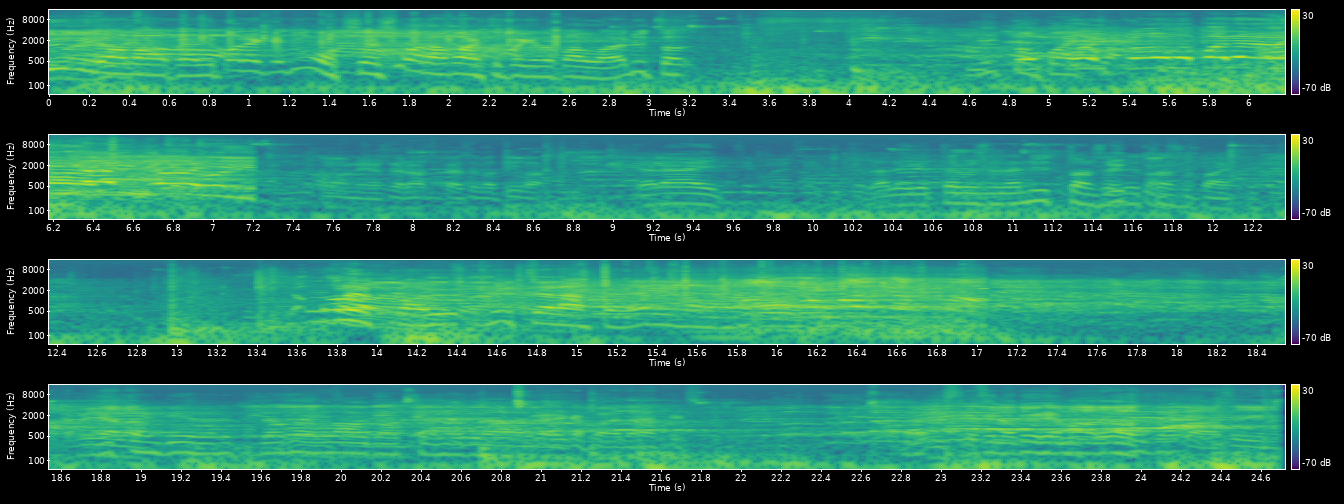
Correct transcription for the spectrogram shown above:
Hyvin avaa peli, Pareke juoksee suoraan vaihtopekiltä palloa ja nyt on Nyt on paikka. Paikka Olopainen! Ai ai ai! Ratkaiseva tila. Ja näin. Liiketerveys, että nyt on se, nyt on se paikka. Ja hy- nyt se lähtee erinomainen. Ja Nyt vielä on kiire, nyt pitää saada laukauksia heti aikaa. reikäpaita hetkeksi. Istrefillä tyhjä maali odottaa siinä.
